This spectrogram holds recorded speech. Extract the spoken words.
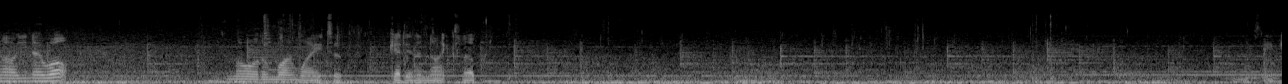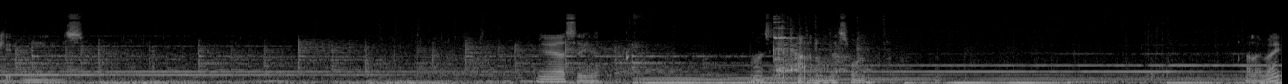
Well, you know what? There's more than one way to get in a nightclub. I think it means. Yeah, I see you. Nice little pattern on this one. Hello, mate.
